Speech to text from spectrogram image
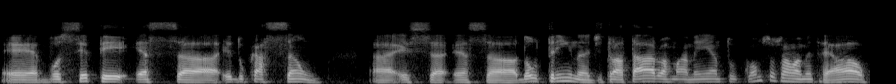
é, você ter essa educação, uh, essa, essa doutrina de tratar o armamento como se fosse um armamento real,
